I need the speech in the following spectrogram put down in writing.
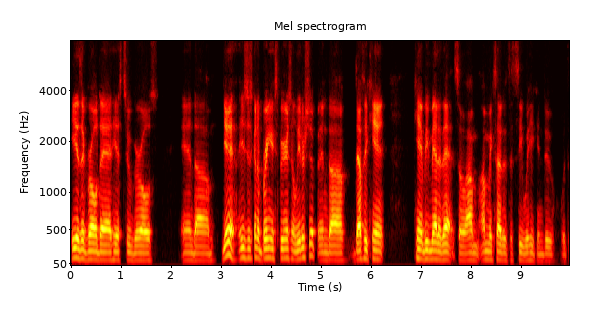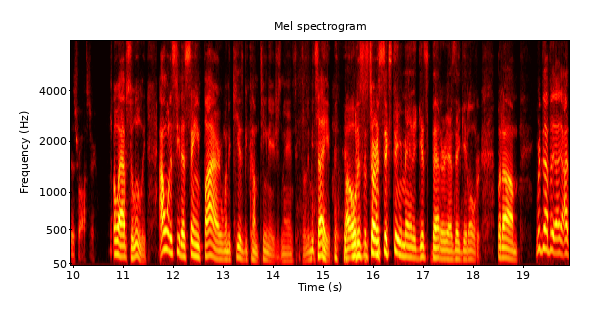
He is a girl dad. He has two girls, and um, yeah, he's just going to bring experience and leadership, and uh, definitely can't can't be mad at that. So I'm I'm excited to see what he can do with this roster. Oh, absolutely. I want to see that same fire when the kids become teenagers, man. So let me tell you, my oldest is turning 16, man. It gets better as they get older. But um, we're definitely I,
